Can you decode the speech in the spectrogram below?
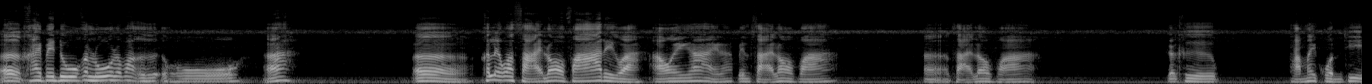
เออ ใครไปดูก็รู้แล้วว่า เออโอ้โหอะเออเขาเรียกว่าสายล่อฟ้าดีกว่า เอาง่ายๆนะเป็นสายล่อฟ้า เออสายล่อฟ้า ก็คือทำให้คนที่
